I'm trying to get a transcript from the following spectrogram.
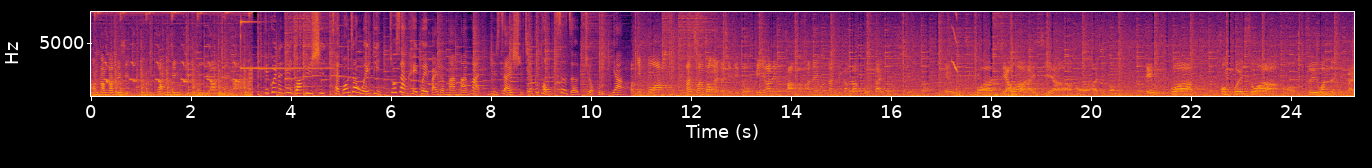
阮感觉这是黄金比例安尼啦。黑柜的日光浴室，采光罩为顶，桌上黑柜摆得满满满。日晒时间不同，色泽就不一样。一般咱传统的就是伫路边安尼拍啦，安尼咱是感觉无介卫生啦。会有一寡鸟啊来食啊，吼，还是讲会有一寡风飞沙啦，吼，所以阮就是该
